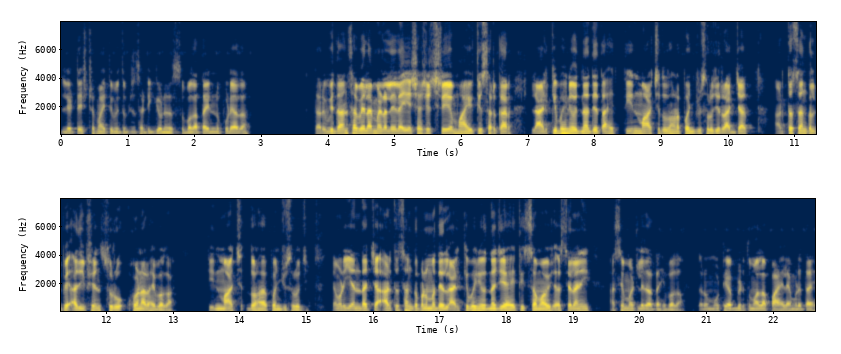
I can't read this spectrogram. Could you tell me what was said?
लेटेस्ट माहिती मी तुमच्यासाठी घेऊन येत असतो. बघा ताईंना पुढे आता. तर विधानसभेला मिळालेल्या यशाचे श्रेय महायुती सरकार लाडकी बहीण योजना देत आहे. तीन मार्च दोन हजार पंचवीस रोजी राज्यात अर्थसंकल्पीय अधिवेशन सुरू होणार आहे बघा. तीन मार्च दोन हजार पंचवीस रोजी. त्यामुळे यंदाच्या अर्थसंकल्पामध्ये लाडकी बहीण योजना जी आहे ती समावेश असेल आणि असे म्हटले जात आहे बघा. तर मोठी अपडेट तुम्हाला पाहायला मिळत आहे.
